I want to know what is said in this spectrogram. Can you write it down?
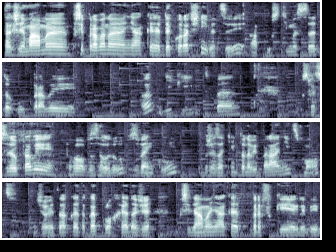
Takže máme připravené nějaké dekorační věci a pustíme se do úpravy... A, díky, super. Pustíme se do úpravy toho vzhledu zvenku, protože zatím to nevypadá nic moc, že je to takové, takové ploché, takže přidáme nějaké prvky, jak kdyby,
